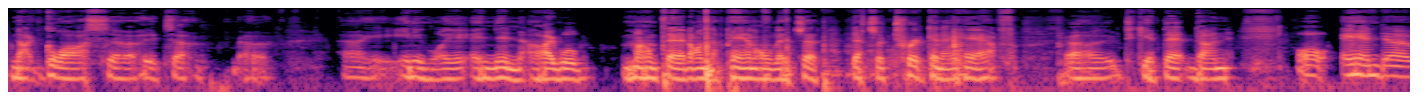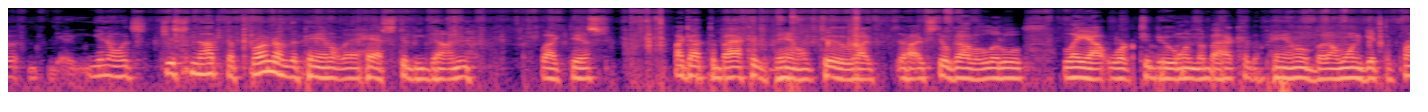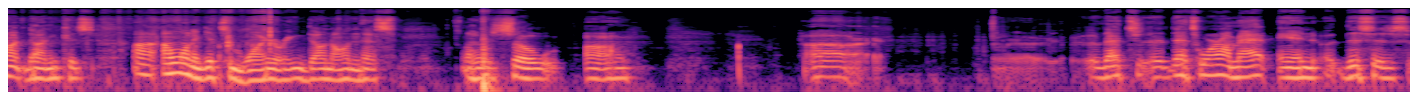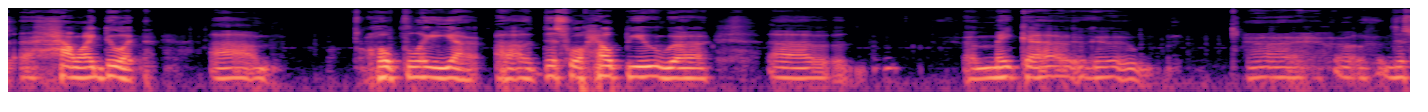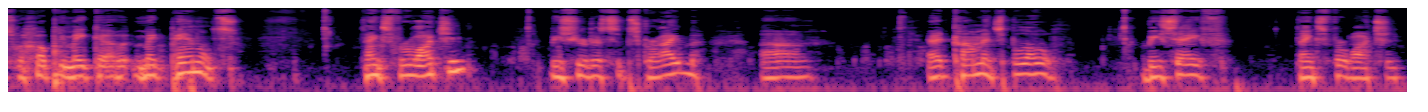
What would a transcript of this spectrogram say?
not gloss. Uh, it's anyway, and then I will mount that on the panel. That's a that's a trick and a half uh, to get that done. Oh, and uh, you know, it's just not the front of the panel that has to be done like this. I got the back of the panel too. I've, I've still got a little layout work to do on the back of the panel, but I want to get the front done because uh, I want to get some wiring done on this. Uh, so, uh, uh, that's that's where I'm at, and this is how I do it. Um, hopefully, uh, uh, this will help you uh, make uh, uh, this will help you make make panels. Thanks for watching. Be sure to subscribe. add comments below. Be safe. Thanks for watching.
